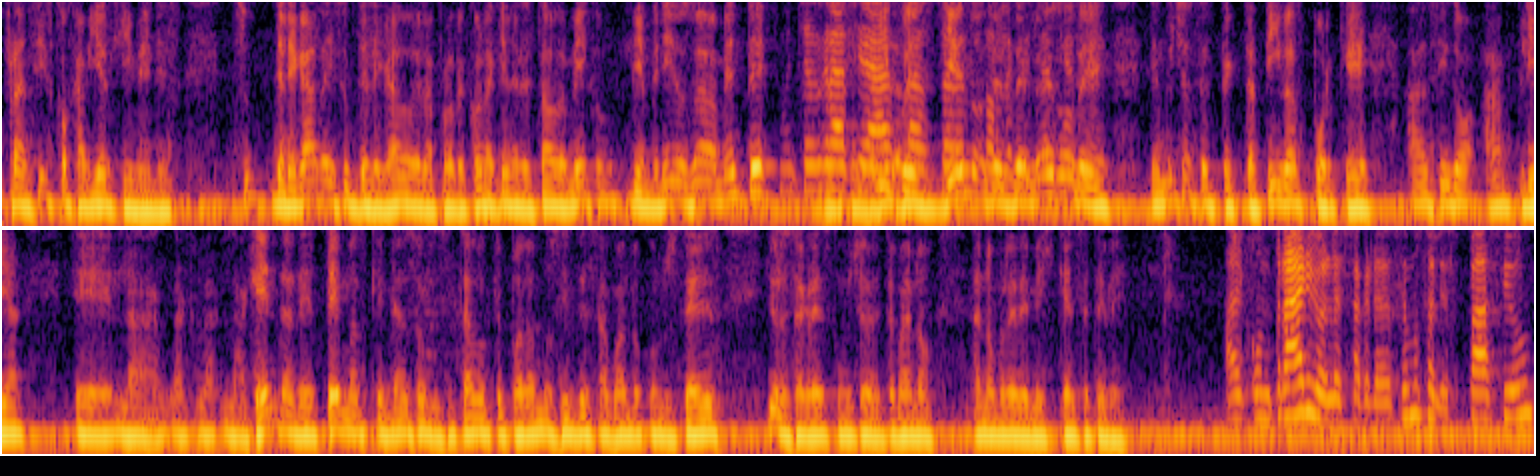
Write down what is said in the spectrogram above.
Francisco Javier Jiménez, subdelegada y subdelegado de la Prodecon aquí en el Estado de México. Bienvenidos nuevamente. Muchas gracias. Y pues llenos desde luego de, muchas expectativas porque ha sido amplia eh, la, agenda de temas que me han solicitado que podamos ir desaguando con ustedes. Yo les agradezco mucho de antemano a nombre de Mexiquense TV. Al contrario, les agradecemos el espacio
